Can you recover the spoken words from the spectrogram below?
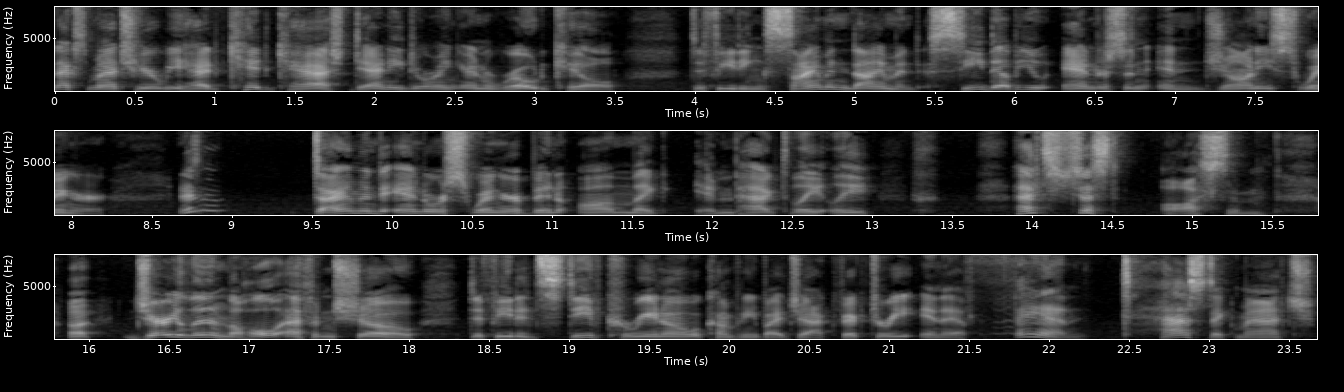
next match here we had Kid Cash, Danny Doring, and Roadkill defeating Simon Diamond, C.W. Anderson, and Johnny Swinger. And isn't Diamond and or Swinger been on like Impact lately? That's just awesome. Uh, Jerry Lynn, the whole effing show, defeated Steve Corino, accompanied by Jack Victory, in a fantastic match.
